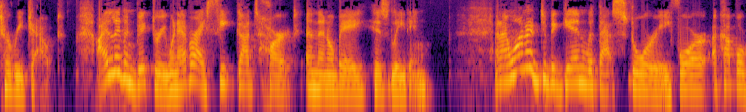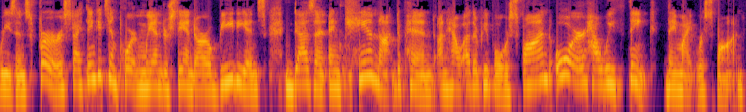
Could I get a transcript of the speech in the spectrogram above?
to reach out. I live in victory whenever I seek God's heart and then obey his leading. And I wanted to begin with that story for a couple reasons. First, I think it's important we understand our obedience doesn't and cannot depend on how other people respond or how we think they might respond.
